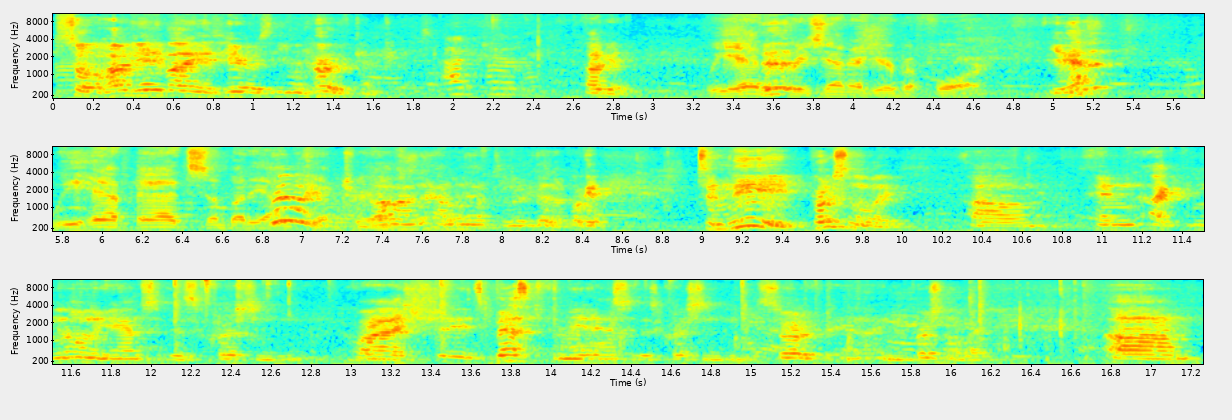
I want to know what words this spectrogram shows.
So hardly anybody here has even heard of chemtrails. I've heard. Okay, We had a presenter here before. you have it? We have had somebody on Really? Oh, I'm chemtrails. I'm gonna have to look that up. Okay, to me personally, um, and I can only answer this question, or I sh- it's best for me to answer this question sort of in, in a personal way. Um,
